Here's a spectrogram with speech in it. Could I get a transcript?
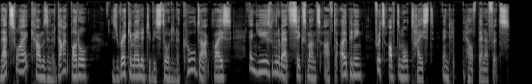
That's why it comes in a dark bottle, is recommended to be stored in a cool, dark place, and used within about six months after opening for its optimal taste and health benefits.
